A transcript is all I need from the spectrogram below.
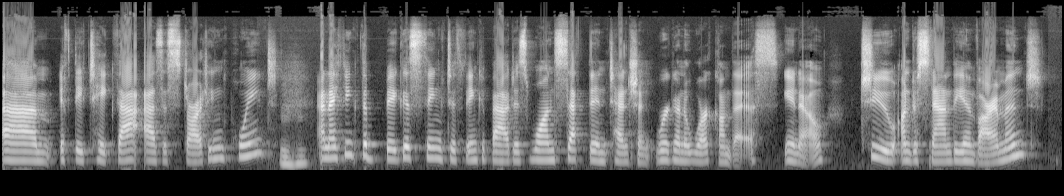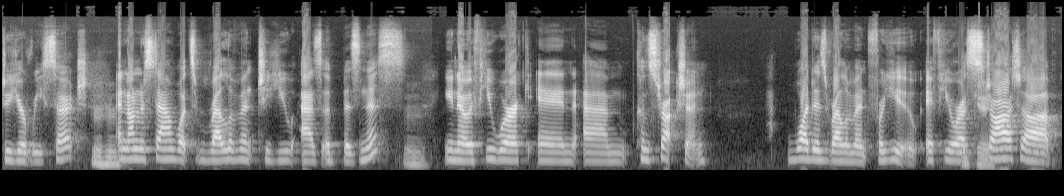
um, if they take that as a starting point. And I think the biggest thing to think about is one, set the intention. We're going to work on this, you know. Two, understand the environment, do your research, and understand what's relevant to you as a business. You know, if you work in um, construction, what is relevant for you. If you're a Okay. startup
